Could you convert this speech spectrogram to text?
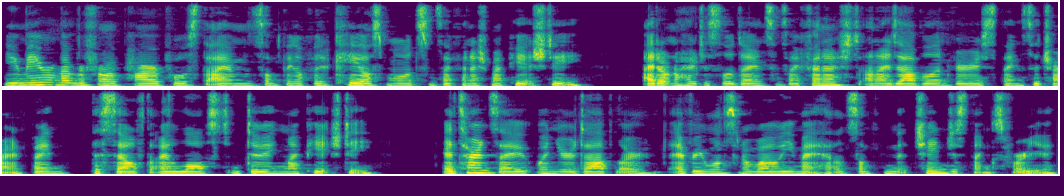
You may remember from a prior post that I am in something of a chaos mode since I finished my PhD. I don't know how to slow down since I finished, and I dabble in various things to try and find the self that I lost doing my PhD. It turns out, when you're a dabbler, every once in a while you might hit on something that changes things for you.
